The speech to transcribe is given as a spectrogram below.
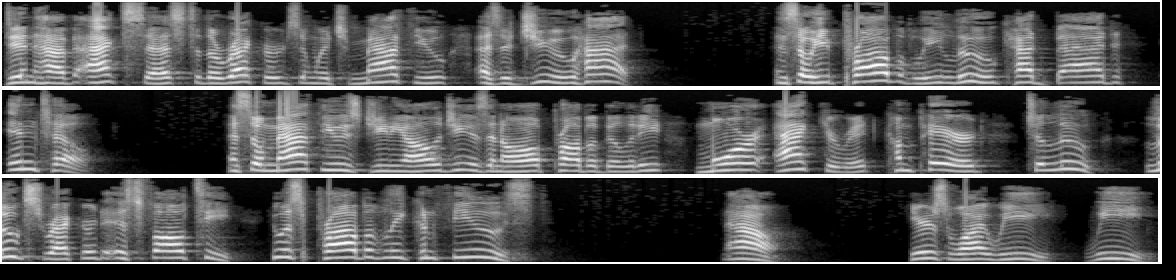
didn't have access to the records in which Matthew, as a Jew, had. And so he probably, Luke, had bad intel. And so Matthew's genealogy is in all probability more accurate compared to Luke. Luke's record is faulty. He was probably confused. Now, here's why we, we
